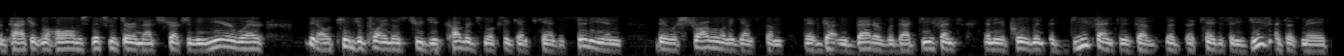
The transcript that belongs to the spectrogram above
And Patrick Mahomes, this was during that stretch of the year where you know teams are playing those two deep coverage looks against Kansas City, and they were struggling against them. They've gotten better with that defense and the improvement the defenses have that the Kansas City defense has made.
